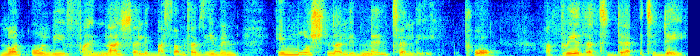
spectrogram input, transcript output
not only financially, but sometimes even emotionally, mentally poor. I pray that today,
